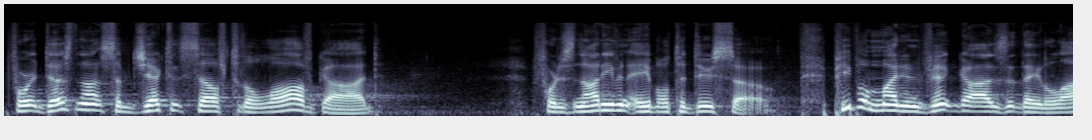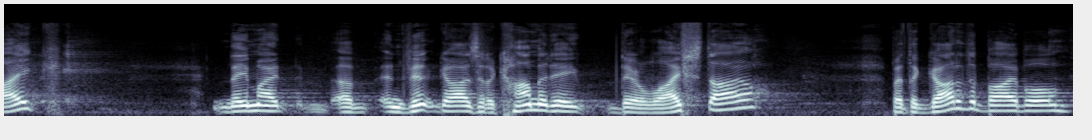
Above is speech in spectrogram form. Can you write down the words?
for it does not subject itself to the law of God, for it is not even able to do so. People might invent gods that they like, they might uh, invent gods that accommodate their lifestyle, but the God of the Bible,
